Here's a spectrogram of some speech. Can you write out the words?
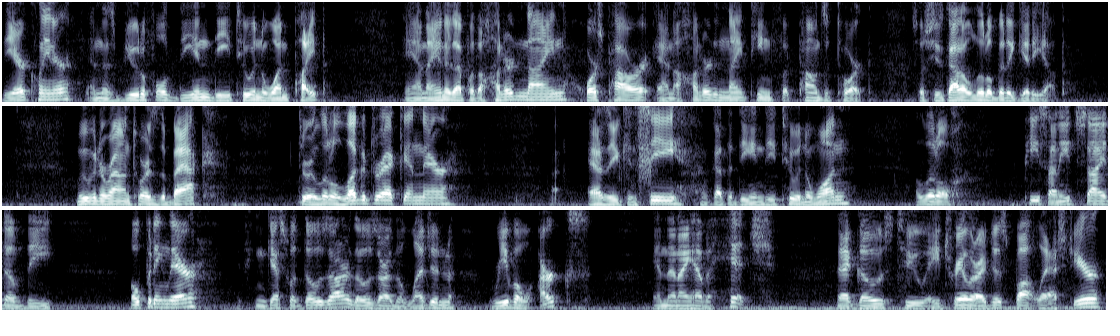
the air cleaner, and this beautiful D&D 2-in-1 pipe. And I ended up with 109 horsepower and 119 foot-pounds of torque. So she's got a little bit of giddy up. Moving around towards the back, threw a little luggage rack in there. As you can see, I've got the D&D 2 and the 1 a little piece on each side of the opening there. If you can guess what those are, those are the Legend Revo Arcs. And then I have a hitch that goes to a trailer I just bought last year,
